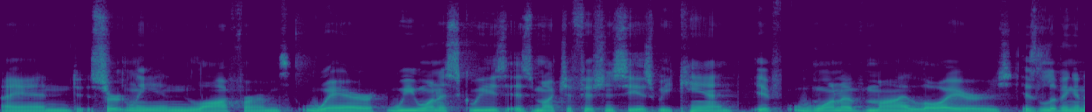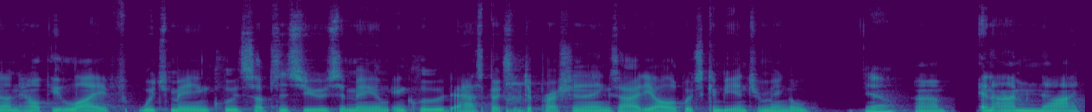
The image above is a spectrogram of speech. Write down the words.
And certainly in law firms where we want to squeeze as much efficiency as we can, if one of my lawyers is living an unhealthy life, which may include substance use, it may include aspects of depression and anxiety, all of which can be intermingled. Yeah. Um, and I'm not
